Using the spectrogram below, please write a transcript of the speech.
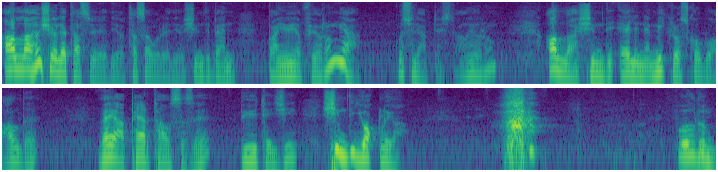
Allah'ı şöyle tasvir ediyor, tasavvur ediyor. Şimdi ben banyo yapıyorum ya, gusül abdesti alıyorum. Allah şimdi eline mikroskobu aldı veya pertavsızı, büyüteci, şimdi yokluyor. Buldum.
